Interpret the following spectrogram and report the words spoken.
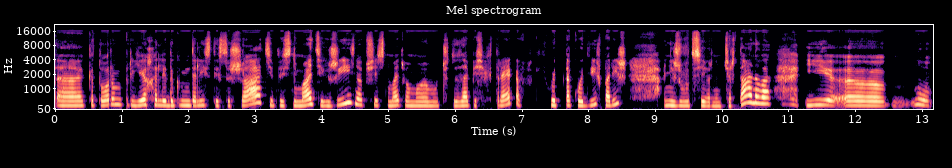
а, к которым приехали документалисты из США, типа, снимать их жизнь вообще, снимать, по-моему, что-то запись их треков, какой-то такой движ, Париж. Они живут в Северном Чертаново, и, э, ну,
